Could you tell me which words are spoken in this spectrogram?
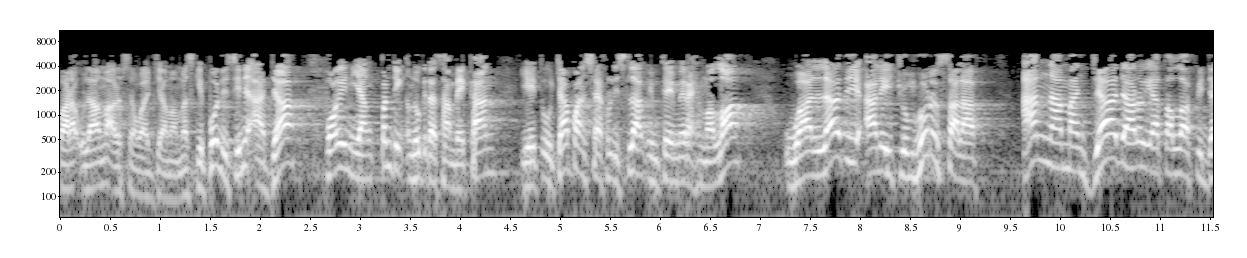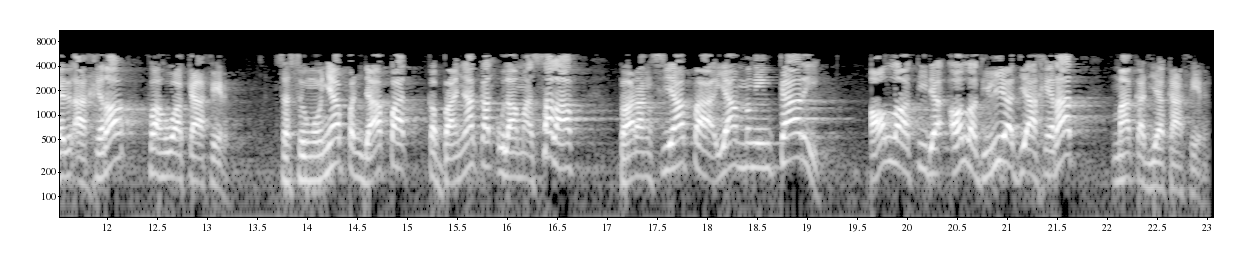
para ulama al-sunnah wal jamaah. Meskipun di sini ada poin yang penting untuk kita sampaikan yaitu ucapan Syekhul Islam Ibnu Taimiyah rahimahullah waladhi ali jumhur salaf anna man jada ru'yatallah fi dalil akhirah fahuwa kafir. Sesungguhnya pendapat kebanyakan ulama salaf barang siapa yang mengingkari Allah tidak Allah dilihat di akhirat maka dia kafir.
